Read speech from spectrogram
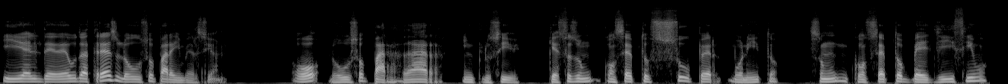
y el de deuda 3 lo uso para inversión o lo uso para dar inclusive, que eso es un concepto súper bonito, es un concepto bellísimo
